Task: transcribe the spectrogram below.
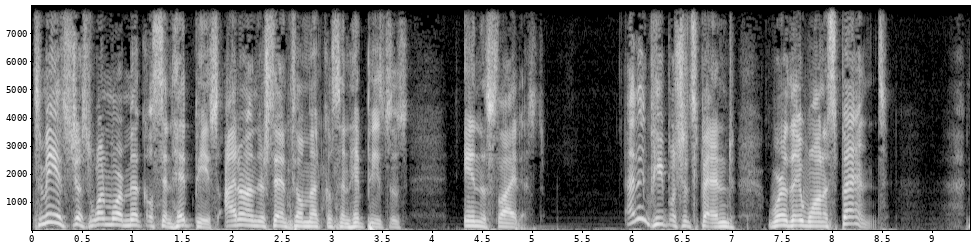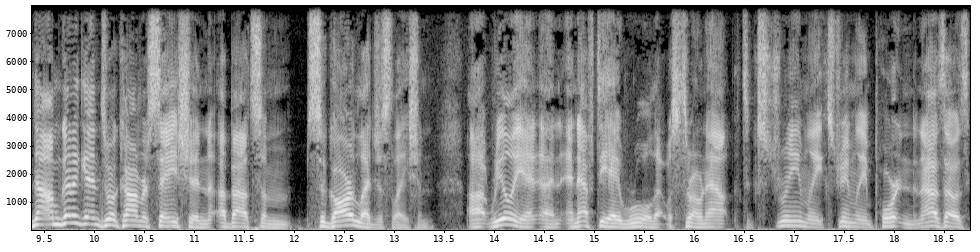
To me, it's just one more Mickelson hit piece. I don't understand Phil Mickelson hit pieces in the slightest. I think people should spend where they want to spend. Now, I'm going to get into a conversation about some cigar legislation, uh, really an, an, FDA rule that was thrown out that's extremely, extremely important. And as I was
